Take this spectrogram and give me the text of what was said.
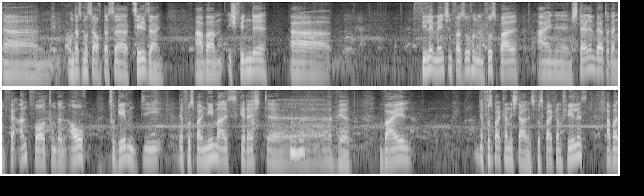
äh, und das muss auch das äh, Ziel sein. Aber ich finde, viele Menschen versuchen den Fußball einen Stellenwert oder eine Verantwortung dann auch zu geben, die der Fußball niemals gerecht äh, mhm. wird, weil der Fußball kann nicht alles. Fußball kann vieles, aber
